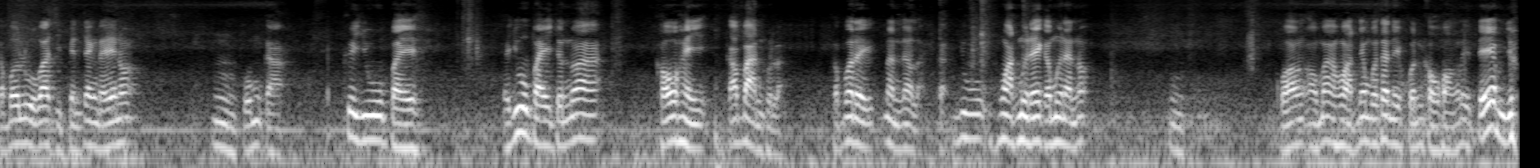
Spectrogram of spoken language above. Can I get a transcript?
ก็บ่รู้ว่าสิเป็นจังไดเนาะอืมผมกะคืออยู่ไปก็อยู่ไปจนว่าเขาให้กลับบ้านพุ่นละก็บ่ได้นั่นแล้วล่ะก็อยู่หอดมือใดกับมือนั้นเนาะอืมของเอามาหอดยังบ่ทันได้ขนเขาของเลยเต็มอยู่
